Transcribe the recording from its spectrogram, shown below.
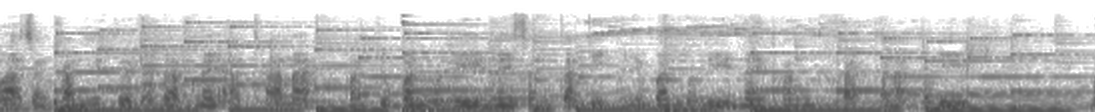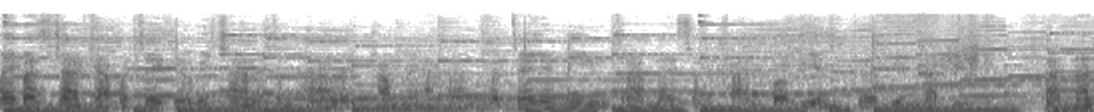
ว่าสังขารที่เกิดและดับในอัฏฐานะปัจจุบันก็ดี ในสันตติปัจจุบันก็ดี ในพังคะขณะก็ดี ไม่ปราศจากจากปัจจัยคือวิชชาและตัณหาและกรรมและอาหารปัจจัยยังมีอยู่ตราบใดสังขารก็เวียนเกิดเวียนดับอยู่ตามนั้น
